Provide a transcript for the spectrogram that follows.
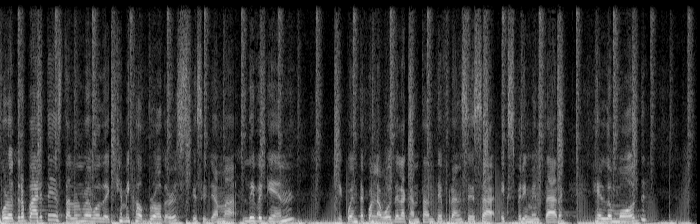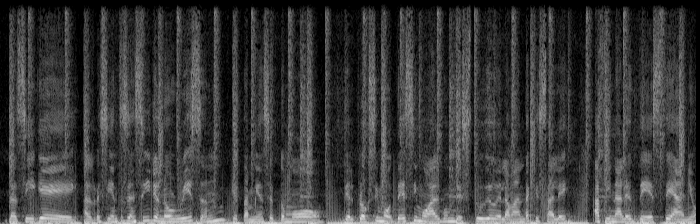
Por otra parte está lo nuevo de Chemical Brothers que se llama Live Again, que cuenta con la voz de la cantante francesa experimental Hello Mod la sigue al reciente sencillo No Reason, que también se tomó del próximo décimo álbum de estudio de la banda que sale a finales de este año.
